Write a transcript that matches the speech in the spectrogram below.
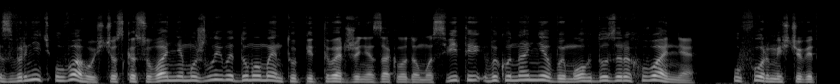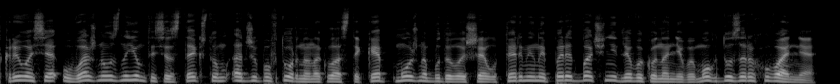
Зверніть увагу, що скасування можливе до моменту підтвердження закладом освіти виконання вимог до зарахування. У формі, що відкрилася, уважно ознайомтеся з текстом, адже повторно накласти КЕП можна буде лише у терміни, передбачені для виконання вимог до зарахування.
